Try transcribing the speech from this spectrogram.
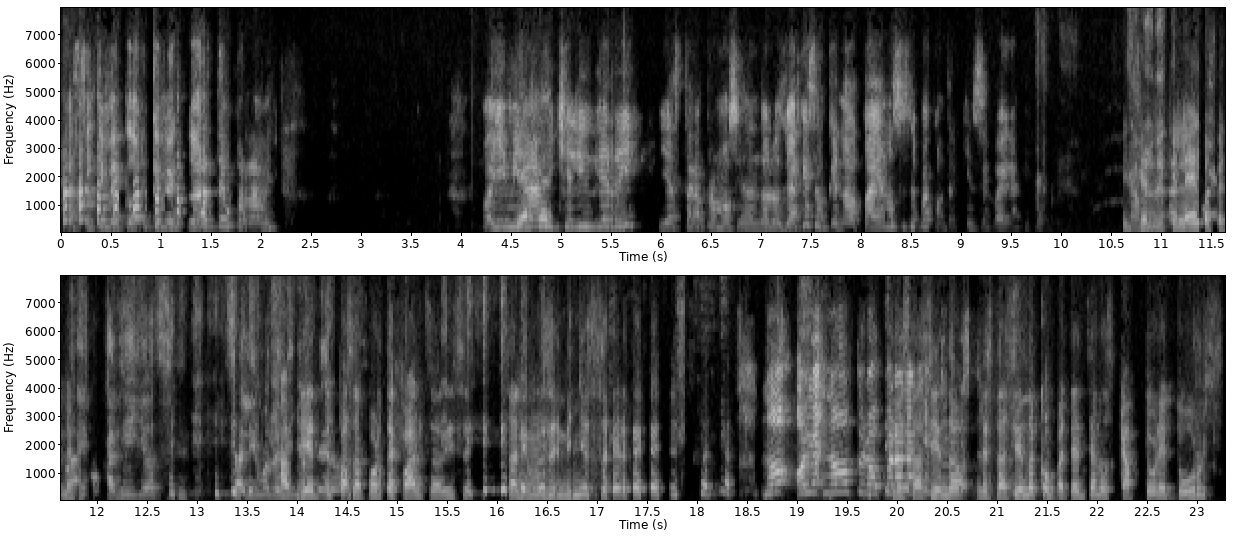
Así que me, que me corten por la mitad. Oye, mira, Viaje- Michelle y Gary ya está promocionando los viajes, aunque no, todavía no se sepa contra quién se juega. Dice Camioneta Enrique Lelo, con pendejo. Bocadillos. Salimos Ambiente cero. pasaporte falso, dice. Salimos de niños héroes. No, oiga, no, pero Le para está la gente, haciendo, le está haciendo competencia a los Capture Tours.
